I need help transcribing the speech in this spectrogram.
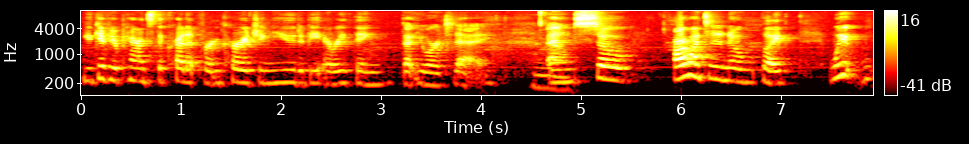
you give your parents the credit for encouraging you to be everything that you are today, yeah. and so I wanted to know like we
